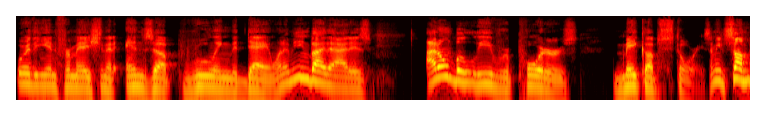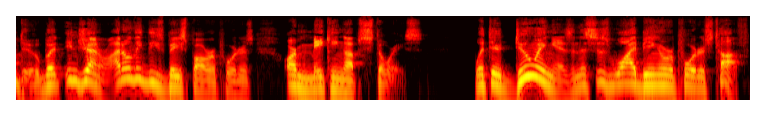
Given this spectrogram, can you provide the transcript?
or the information that ends up ruling the day. And what I mean by that is, I don't believe reporters make up stories. I mean, some do, but in general, I don't think these baseball reporters are making up stories. What they're doing is, and this is why being a reporter is tough,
